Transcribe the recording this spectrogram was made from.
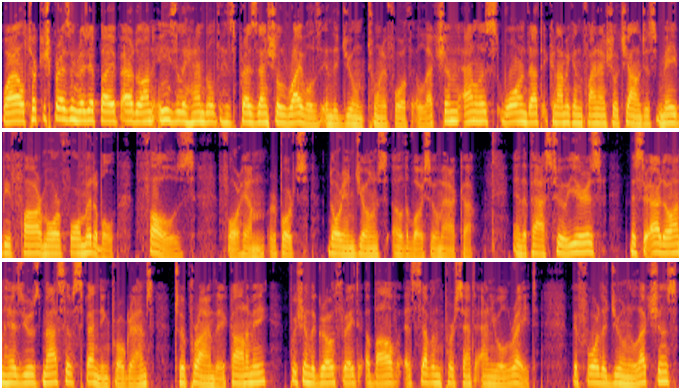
While Turkish President Recep Tayyip Erdogan easily handled his presidential rivals in the June 24th election, analysts warn that economic and financial challenges may be far more formidable foes for him, reports Dorian Jones of the Voice of America. In the past two years, Mr. Erdogan has used massive spending programs to prime the economy, pushing the growth rate above a 7% annual rate. Before the June elections,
